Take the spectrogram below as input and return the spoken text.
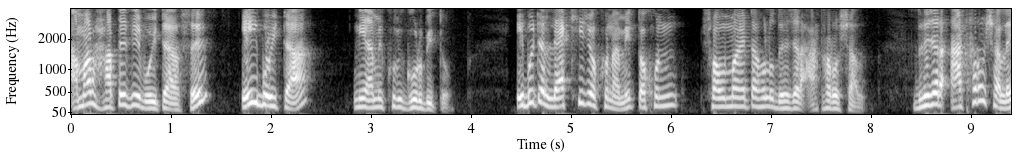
আমার হাতে যে বইটা আছে, এই বইটা নিয়ে আমি খুবই গর্বিত। এই বইটা লেখি যখন আমি, তখন সময়টা হলো দুই হাজার আঠারো সাল। দু হাজার আঠারো সালে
